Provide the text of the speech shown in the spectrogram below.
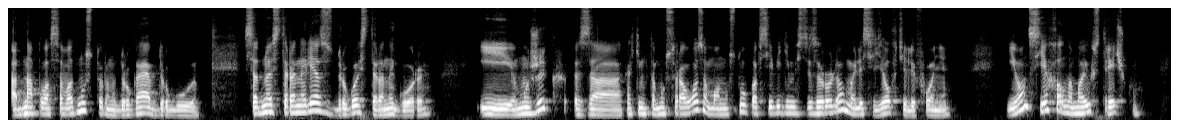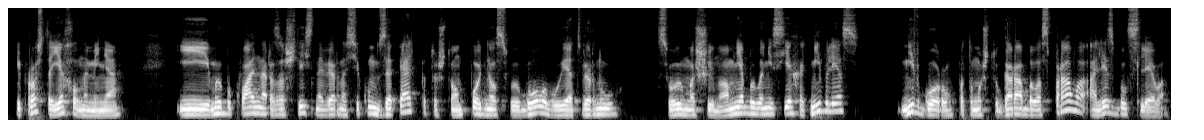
одна полоса в одну сторону, другая в другую. С одной стороны лес, с другой стороны горы. И мужик за каким-то мусоровозом, он уснул, по всей видимости, за рулем или сидел в телефоне. И он съехал на мою встречку и просто ехал на меня. И мы буквально разошлись, наверное, секунд за пять, потому что он поднял свою голову и отвернул свою машину. А мне было не съехать ни в лес, ни в гору, потому что гора была справа, а лес был слева.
